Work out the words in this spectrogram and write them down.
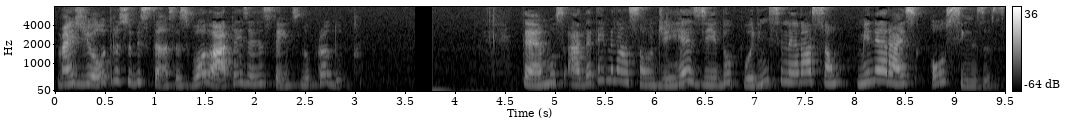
mas de outras substâncias voláteis existentes no produto temos a determinação de resíduo por incineração, minerais ou cinzas.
